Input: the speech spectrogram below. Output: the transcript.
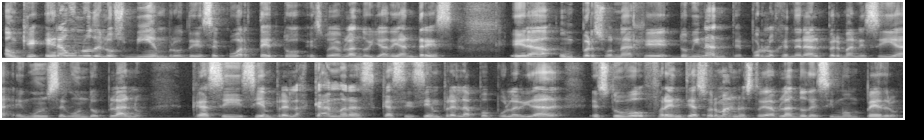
Aunque era uno de los miembros de ese cuarteto, estoy hablando ya de Andrés, era un personaje dominante, por lo general permanecía en un segundo plano. Casi siempre las cámaras, casi siempre la popularidad estuvo frente a su hermano. Estoy hablando de Simón Pedro.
